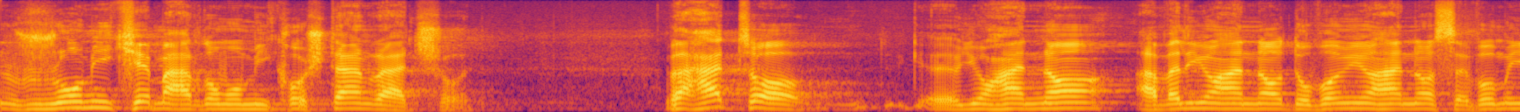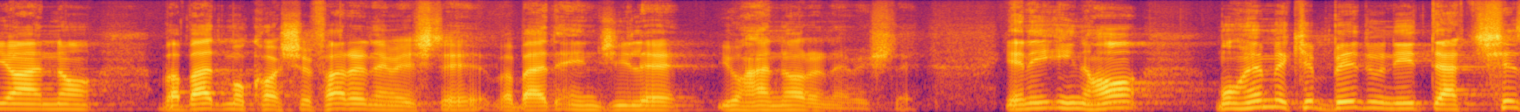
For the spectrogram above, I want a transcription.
رومی که مردم رو میکشتن رد شد. و حتی یوحنا اول یوحنا دوم یوحنا سوم یوحنا و بعد مکاشفه رو نوشته و بعد انجیل یوحنا رو نوشته. یعنی اینها مهمه که بدونید در چه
